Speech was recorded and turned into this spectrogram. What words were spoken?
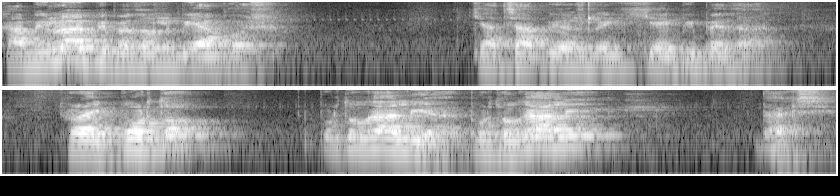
Χαμηλό επίπεδο Ολυμπιακός. Για Champions League και επίπεδα. Τώρα η Πόρτο, Πορτογαλία. Οι Πορτογάλοι, εντάξει.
